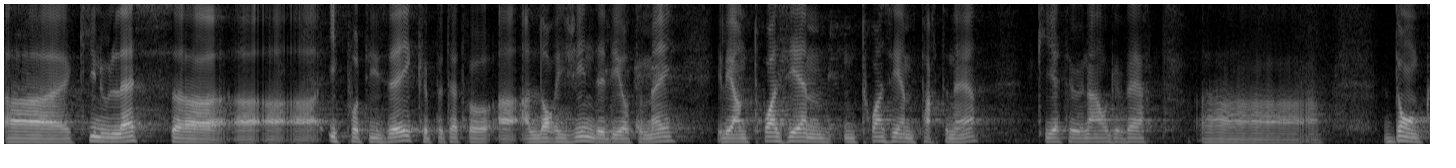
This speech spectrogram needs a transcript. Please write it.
euh, qui nous laisse hypothéser que peut-être à, l'origine des diatomées, il y a un troisième, un troisième partenaire qui était une algue verte. Donc,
